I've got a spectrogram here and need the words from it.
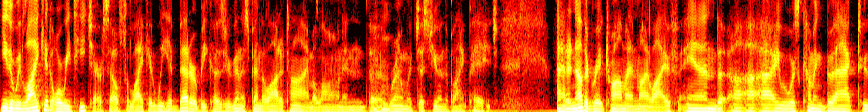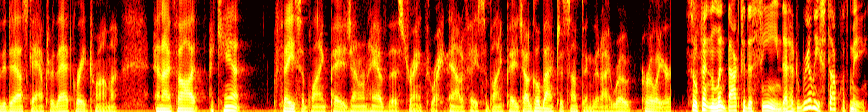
either we like it or we teach ourselves to like it we had better because you're going to spend a lot of time alone in the mm-hmm. room with just you and the blank page I had another great trauma in my life, and uh, I was coming back to the desk after that great trauma, and I thought, I can't face a blank page. I don't have the strength right now to face a blank page. I'll go back to something that I wrote earlier. So Fenton went back to the scene that had really stuck with me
